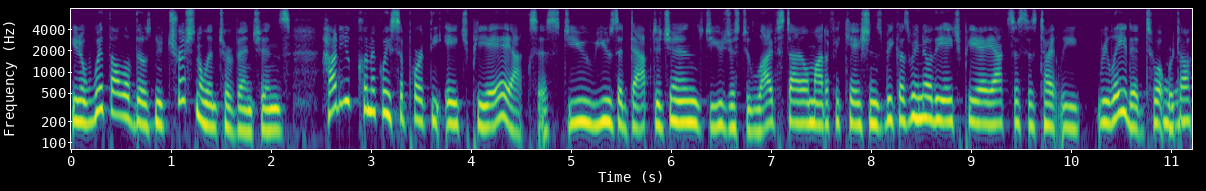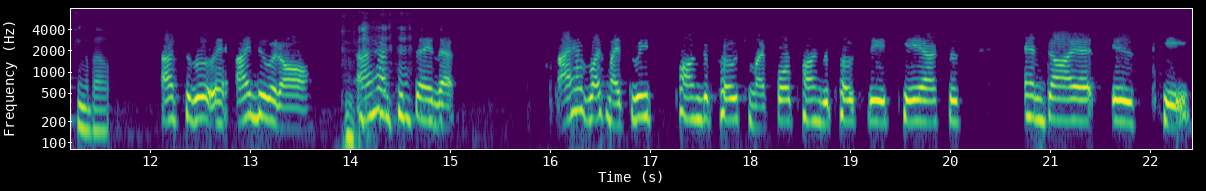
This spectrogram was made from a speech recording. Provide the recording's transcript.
you know, with all of those nutritional interventions, how do you clinically support the HPA axis? Do you use adaptogens? Do you just do lifestyle modifications? Because we know the HPA axis is tightly related to what mm-hmm. we're talking about. Absolutely. I do it all. I have to say that I have like my three pronged approach my four pronged approach to the HPA axis, and diet is key.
